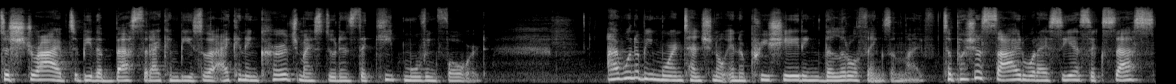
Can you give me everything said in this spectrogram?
to strive to be the best that I can be so that I can encourage my students to keep moving forward. I want to be more intentional in appreciating the little things in life, to push aside what I see as success,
